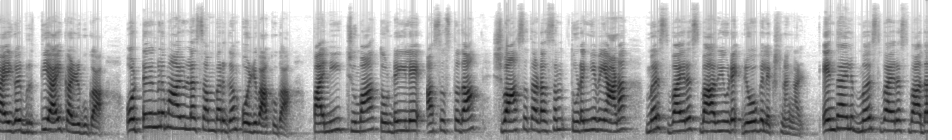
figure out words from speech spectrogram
കൈകൾ വൃത്തിയായി കഴുകുക. ഒട്ടകങ്ങളുമായുള്ള സമ്പർക്കം ഒഴിവാക്കുക. പനി ചുമ തൊണ്ടയിലെ അസ്വസ്ഥത ശ്വാസതടസ്സം തുടങ്ങിയവയാണ് മെർസ് വൈറസ് ബാധയുടെ രോഗലക്ഷണങ്ങൾ. എന്തായാലും മെർസ് വൈറസ് ബാധ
